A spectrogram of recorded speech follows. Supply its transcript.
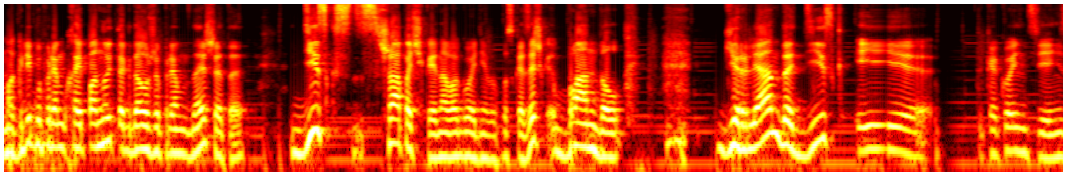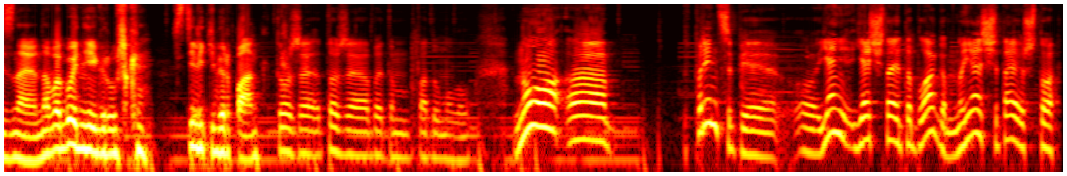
Могли бы прям хайпануть тогда уже прям, знаешь, это... Диск с, с шапочкой новогодней выпускать. Знаешь, bundle. Гирлянда, диск и какой-нибудь, я не знаю, новогодняя игрушка в стиле киберпанк. Тоже, тоже об этом подумывал. Но, э, в принципе, э, я, я считаю это благом, но я считаю, что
